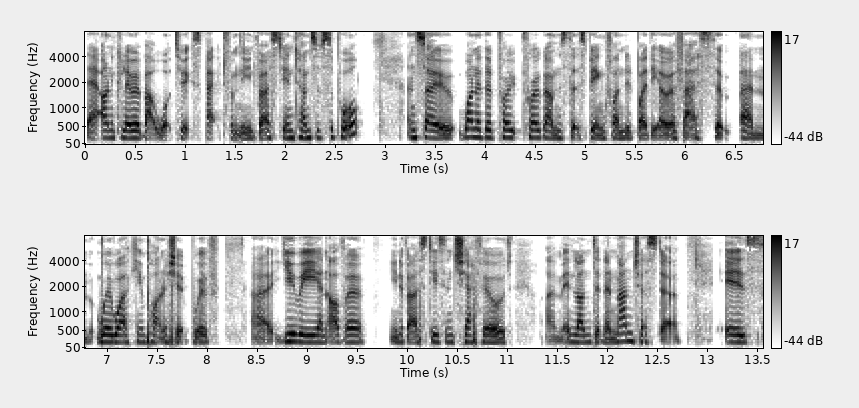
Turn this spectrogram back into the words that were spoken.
they're unclear about what to expect from the university in terms of support. And so, one of the pro- programs that's being funded by the OFS that um, we're working in partnership with uh, UWE and other universities in Sheffield, um, in London, and Manchester is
